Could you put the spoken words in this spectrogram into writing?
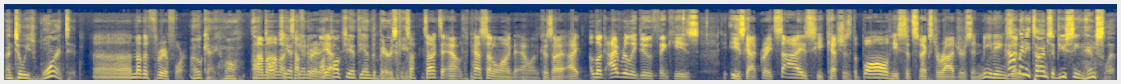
until he's warranted. Uh, another three or four. Okay, well, I'll I'm talk I'm to you at tough the end. Of, I'll yeah. talk to you at the end of the Bears game. Talk, talk to Allen. Pass that along to Allen because I, I look. I really do think he's he's got great size. He catches the ball. He sits next to Rodgers in meetings. How and, many times have you seen him slip?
